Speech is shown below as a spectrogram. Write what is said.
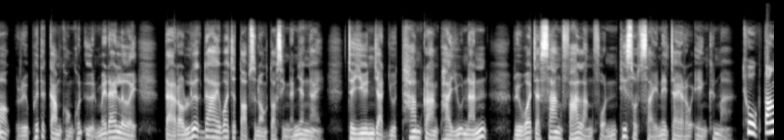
อก หรือพฤติกรรมของคนอื่นไม่ได้เลย แต่เราเลือกได้ว่าจะตอบสนองต่อสิ่งนั้นยังไง จะยืนหยัดอยู่ท่ามกลางพายุนั้น หรือว่าจะสร้างฟ้าหลังฝนที่สดใสในใจเราเองขึ้นมา ถูกต้อง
